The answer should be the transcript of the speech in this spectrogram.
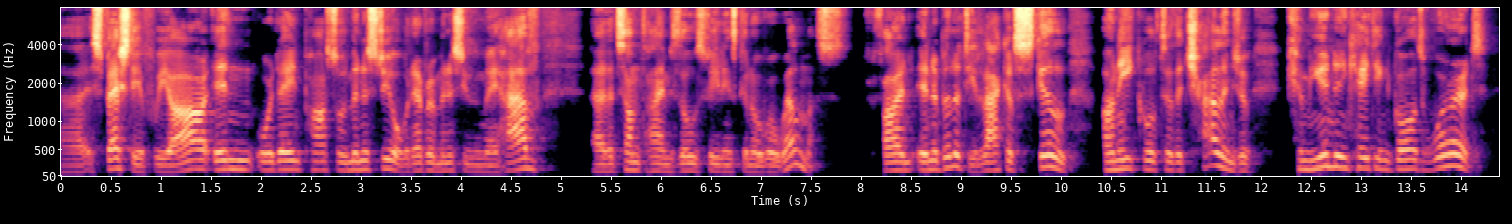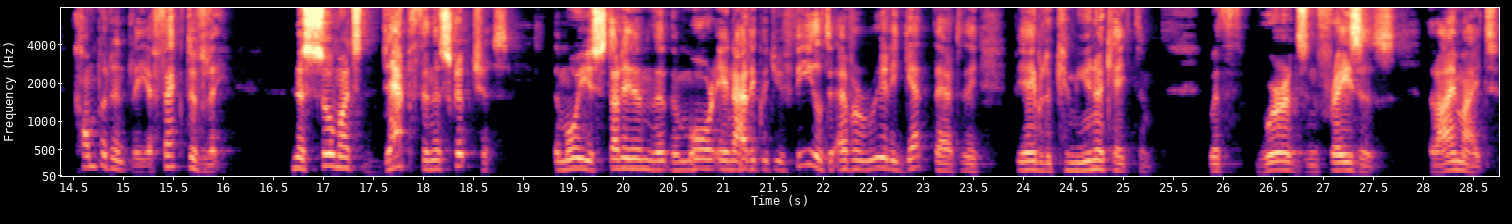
uh, especially if we are in ordained pastoral ministry or whatever ministry we may have, uh, that sometimes those feelings can overwhelm us. Profound inability, lack of skill, unequal to the challenge of communicating God's word competently, effectively. And there's so much depth in the scriptures the more you study them, the, the more inadequate you feel to ever really get there, to the, be able to communicate them with words and phrases that I might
